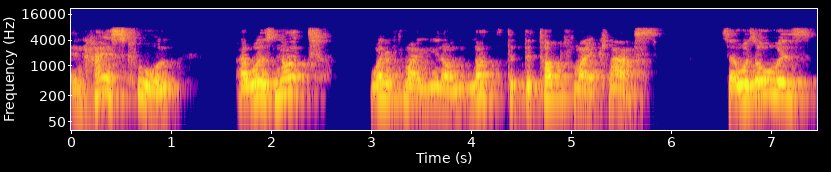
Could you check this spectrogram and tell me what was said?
in high school. I was not one of my, you know, not the, the top of my class. So I was always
